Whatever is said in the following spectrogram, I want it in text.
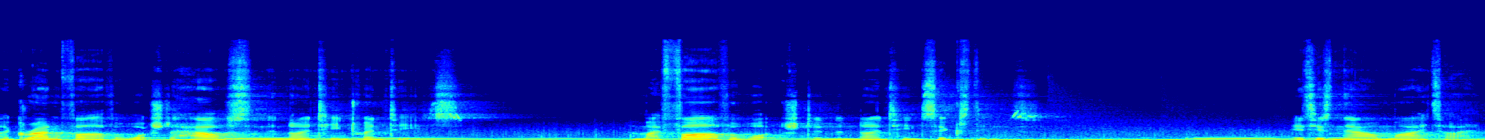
My grandfather watched a house in the 1920s, and my father watched in the 1960s. It is now my time.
